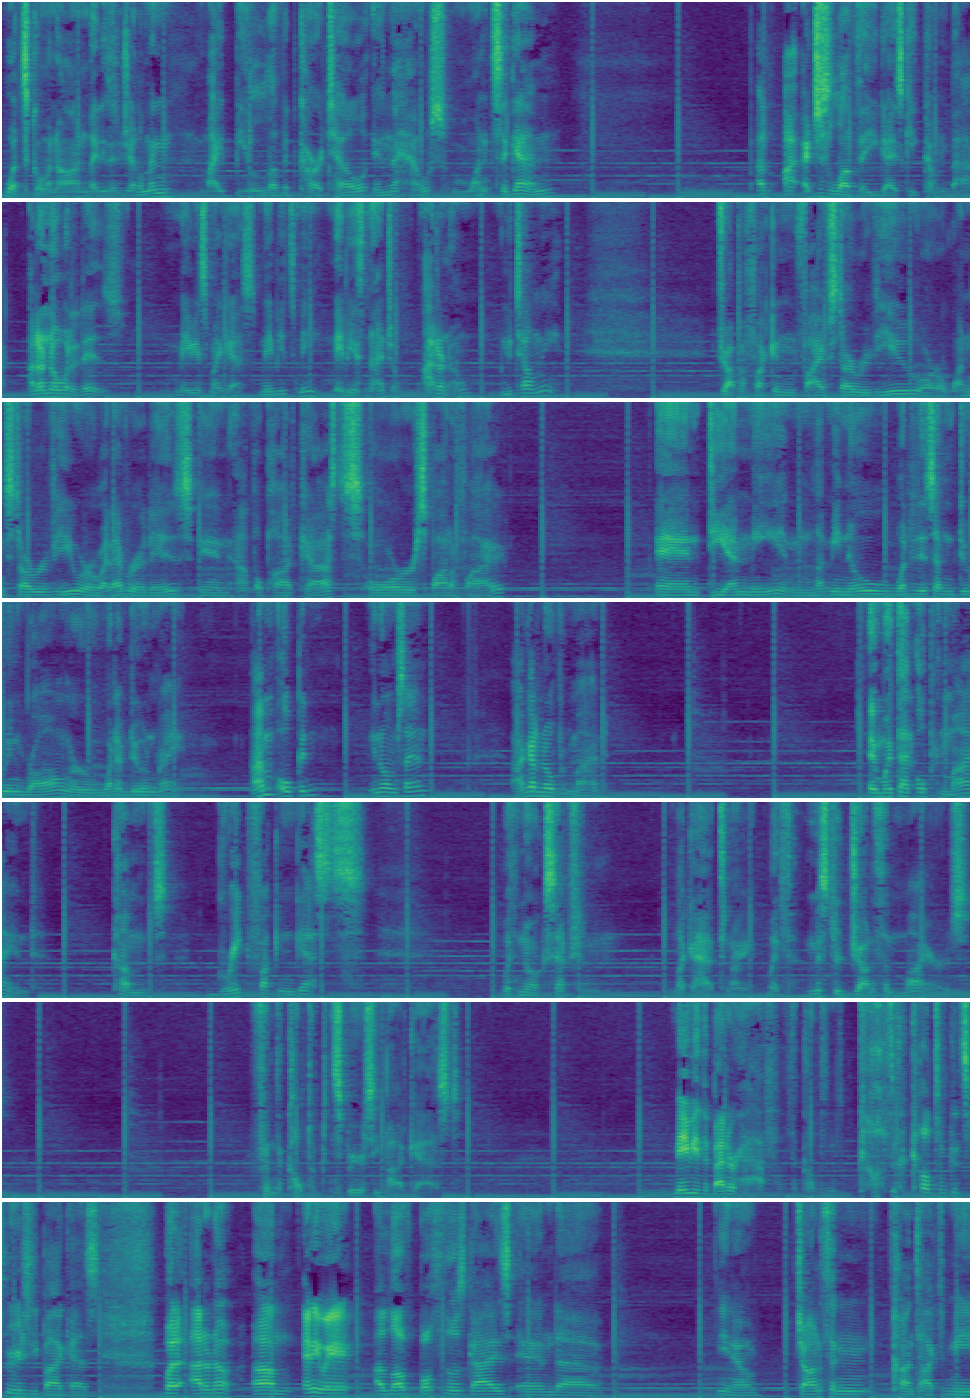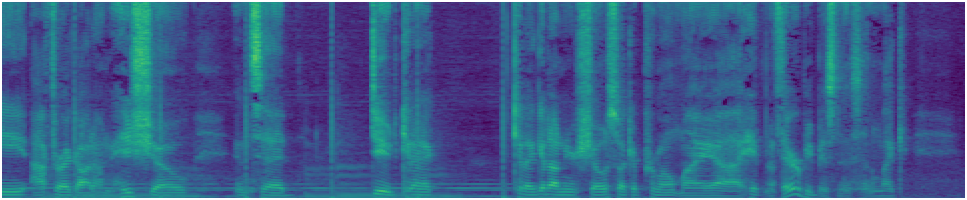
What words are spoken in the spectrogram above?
What's going on, ladies and gentlemen? My beloved cartel in the house once again. I, I just love that you guys keep coming back. I don't know what it is. Maybe it's my guess. Maybe it's me. Maybe it's Nigel. I don't know. You tell me. Drop a fucking five star review or a one star review or whatever it is in Apple Podcasts or Spotify and DM me and let me know what it is I'm doing wrong or what I'm doing right. I'm open, you know what I'm saying? I got an open mind. And with that open mind comes great fucking guests, with no exception, like I had tonight with Mr. Jonathan Myers from the Cult of Conspiracy podcast maybe the better half of the cult of, cult of, cult of conspiracy podcast but i don't know. Um anyway i love both of those guys and uh you know jonathan contacted me after i got on his show and said dude can i can i get on your show so i can promote my uh, hypnotherapy business? And i'm like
